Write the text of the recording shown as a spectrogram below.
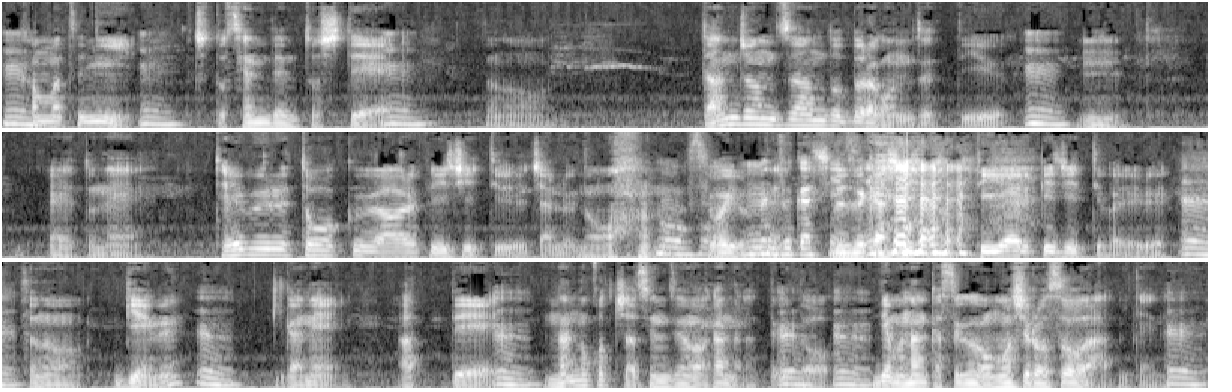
うん。巻末にうん。ちょっと宣伝として、うん。そのダンジョンズドラゴンズっていう、うん。うん、えっ、とねテーブルトーク RPG っていうジャンルの すごいよね難しいね難しい TRPG って呼ばれる、うん。そのゲームうん。がねあって、うん何のこっちゃ全然わかんなかったけど、うんうんでもなんかすごい面白そうだみたいな、うん。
